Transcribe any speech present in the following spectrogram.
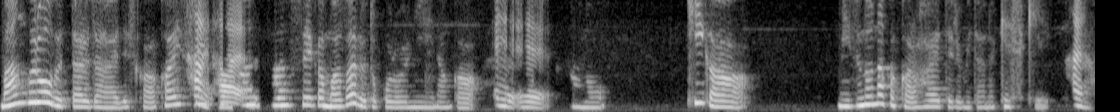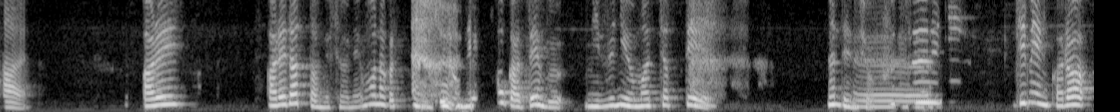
マングローブってあるじゃないですか。海水とはいは淡水が混ざるところになんか、ええ、ええ。その、木が水の中から生えてるみたいな景色。はいはい。あれ、あれだったんですよね。もうなんか木の根っこが全部水に埋まっちゃって、なんて言うんでしょう。普通に地面から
